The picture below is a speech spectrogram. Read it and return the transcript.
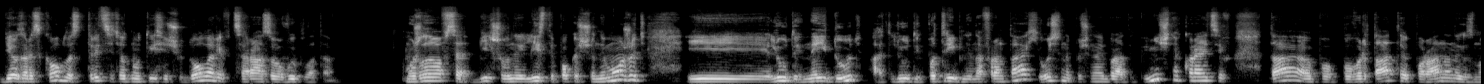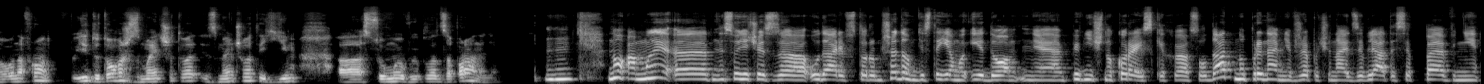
Білгарська область 31 тисячу доларів. Це разова виплата. Можливо, все більше вони лізти поки що не можуть, і люди не йдуть, а люди потрібні на фронтах. І ось вони починають брати північних корейців та по- повертати поранених знову на фронт, і до того ж зменшувати зменшувати їм а, суми виплат за поранення. Угу. Ну а ми, е, судячи з ударів Storm Shadow, дістаємо і до е, північно-корейських е, солдат. Ну, принаймні, вже починають з'являтися певні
